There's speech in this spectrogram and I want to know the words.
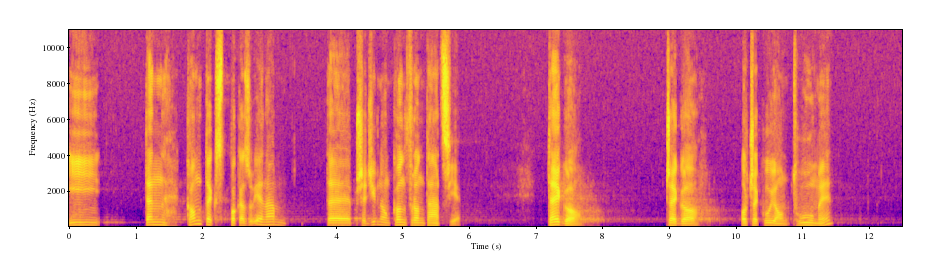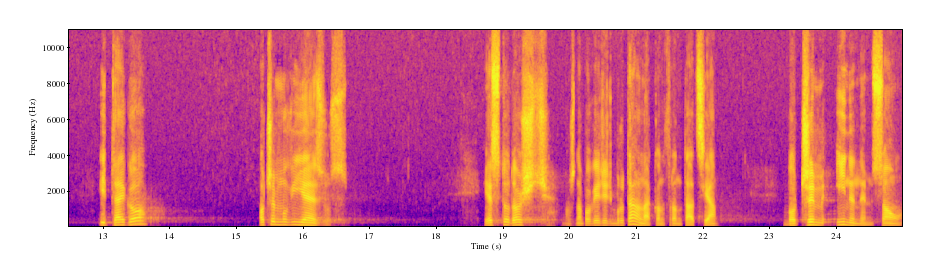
I ten kontekst pokazuje nam tę przedziwną konfrontację tego, czego oczekują tłumy i tego, o czym mówi Jezus. Jest to dość, można powiedzieć, brutalna konfrontacja, bo czym innym są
